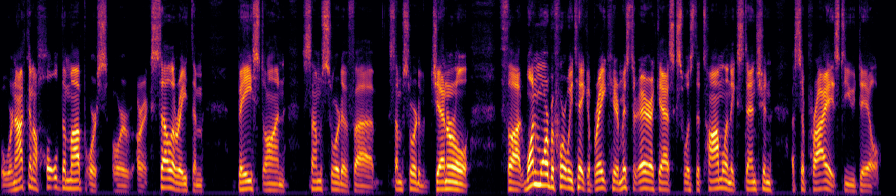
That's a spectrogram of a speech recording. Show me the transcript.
but we're not going to hold them up or or or accelerate them based on some sort of uh, some sort of general thought. One more before we take a break here. Mr. Eric asks, was the Tomlin extension a surprise to you, Dale?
